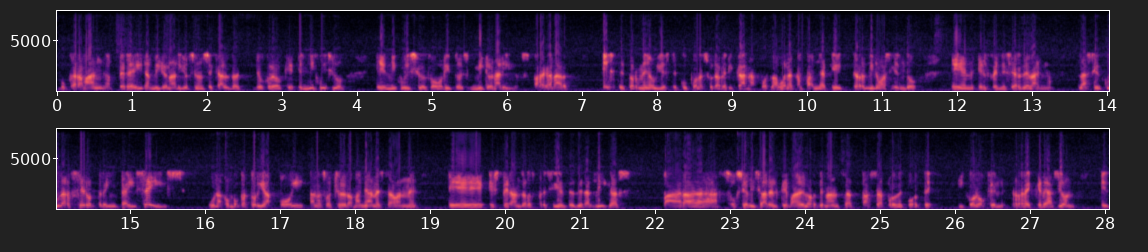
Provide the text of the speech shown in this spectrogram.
Bucaramanga, Pereira, Millonarios y Once Caldas, yo creo que en mi juicio, en mi juicio el favorito es Millonarios para ganar este torneo y este cupo a la Suramericana por la buena campaña que terminó haciendo en el fenecer del año. La circular 036, una convocatoria hoy a las 8 de la mañana estaban eh, esperando a los presidentes de las ligas para socializar el tema de la ordenanza tasa pro deporte y coloquen recreación es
